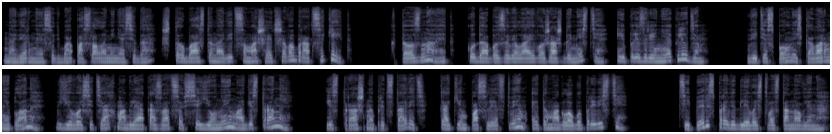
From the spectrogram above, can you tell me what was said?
Наверное, судьба послала меня сюда, чтобы остановить сумасшедшего братца Кейт. Кто знает, куда бы завела его жажда мести и презрение к людям. Ведь исполнить коварные планы в его сетях могли оказаться все юные маги страны. И страшно представить, каким последствиям это могло бы привести. Теперь справедливость восстановлена,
